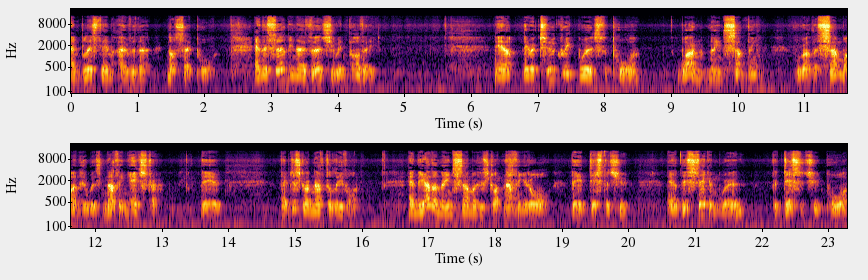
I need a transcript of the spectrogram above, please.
and bless them over the not so poor. And there's certainly no virtue in poverty. Now, there are two Greek words for poor. One means something, or rather someone who has nothing extra. They're, they've just got enough to live on. And the other means someone who's got nothing at all. They're destitute. Now, this second word, the destitute poor,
